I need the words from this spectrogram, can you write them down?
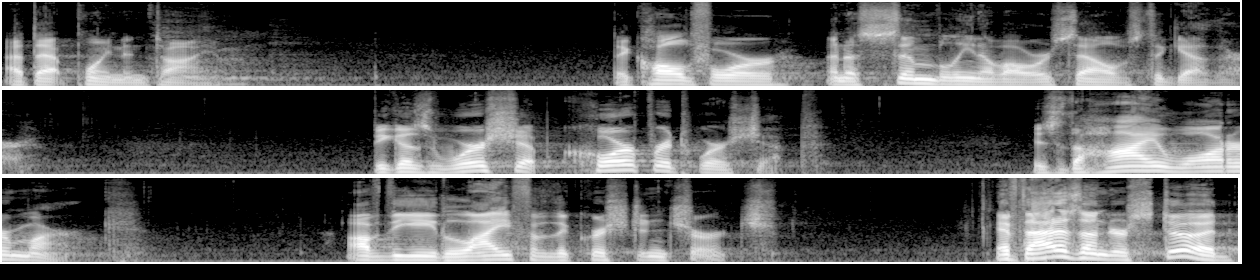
at that point in time. They called for an assembling of ourselves together. Because worship, corporate worship, is the high watermark of the life of the Christian church. If that is understood,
